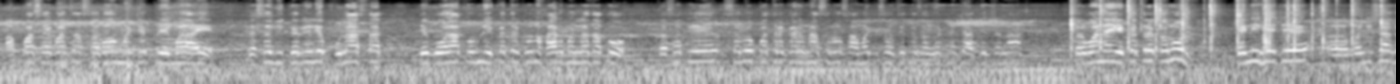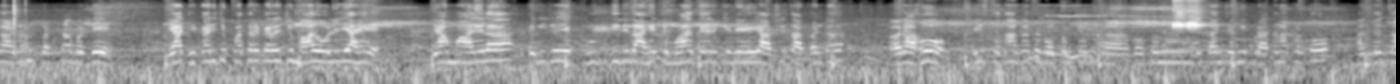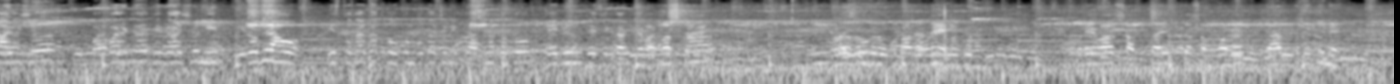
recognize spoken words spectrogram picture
आप्पासाहेबांचा स्वभाव म्हणजे प्रेमळ आहे. जसं विखरलेले फुलं असतात ते गोळा करून एकत्र करून हार बनला जातो. तसं ते सर्व पत्रकारांना सर्व सामाजिक संस्थेच्या संघटनेच्या अध्यक्षांना सर्वांना एकत्र करून त्यांनी हे जे मनीषा गार्डन कट्टा बड्डे या ठिकाणी जी पत्रकारांची माळ ओढलेली आहे त्या माळेला त्यांनी जे एक रूप दिलेलं आहे ते माळ तयार केली आहे अशीच अखंड राहो ही तथागत गौतम गौतम बुद्धांची मी प्रार्थना करतो आणि त्यांचं आयुष्य भरभराटीचं दीर्घायुष्य नि निरोगी राहो ही तथागत गौतम बुद्धाची मी प्रार्थना करतो. जय भीम जय श्रीराम जय भारत. नमस्कार. साप्ताहिक परिवार संपादक त्या पद्धतीने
